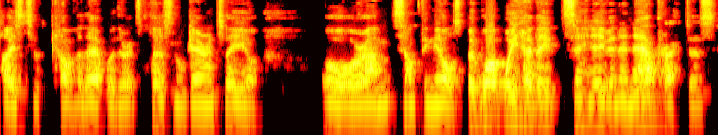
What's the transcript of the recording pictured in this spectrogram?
place to cover that, whether it's personal guarantee or, or um, something else. But what we have seen even in our practice,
